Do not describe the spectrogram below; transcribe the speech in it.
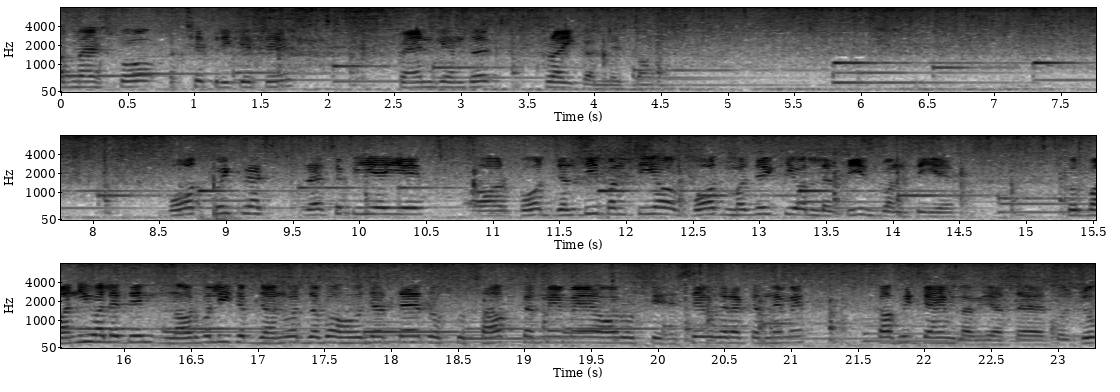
अब मैं इसको अच्छे तरीके से पैन के अंदर फ्राई कर लेता हूँ। बहुत क्विक रेसिपी है ये और बहुत जल्दी बनती है और बहुत मज़े की और लजीज बनती है। कुर्बानी वाले दिन नॉर्मली जब जानवर ज़बह हो जाता है तो उसको साफ़ करने में और उसके हिस्से वगैरह करने में काफ़ी टाइम लग जाता है। तो जो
